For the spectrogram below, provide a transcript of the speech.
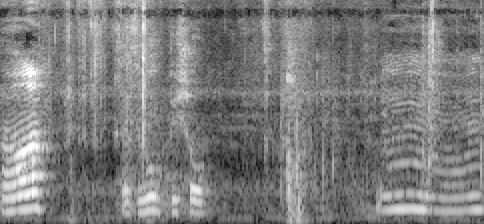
О, звук пішов. М. М.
